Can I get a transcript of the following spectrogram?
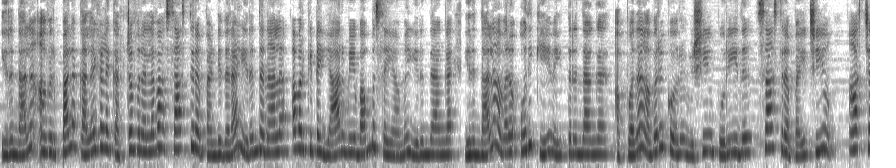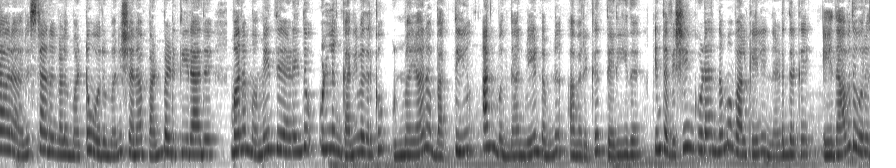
இருந்தாலும் அவர் பல கலைகளை கற்றவர் அல்லவா? சாஸ்திர பண்டிதரா இருந்தனால அவர்கிட்ட யாருமே வம்பு செய்யாம இருந்தாங்க. இருந்தாலும் அவரை ஒதுக்கியே வைத்திருந்தாங்க. அப்போதான் அவருக்கு ஒரு விஷயம் புரியுது. சாஸ்திர பயிற்சியும் ஆச்சார அனுஷ்டானங்களும் மட்டும் ஒரு மனுஷனை பண்படுத்திராது. மனம் அமைதி அடைந்து உள்ளம் கனிவதற்கு உண்மையான பக்தியும் அன்பும் தான் வேண்டும்னு அவருக்கு தெரியுது. இந்த விஷயம் கூட நம்ம வாழ்க்கையில நடந்திருக்கு. ஏதாவது ஒரு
